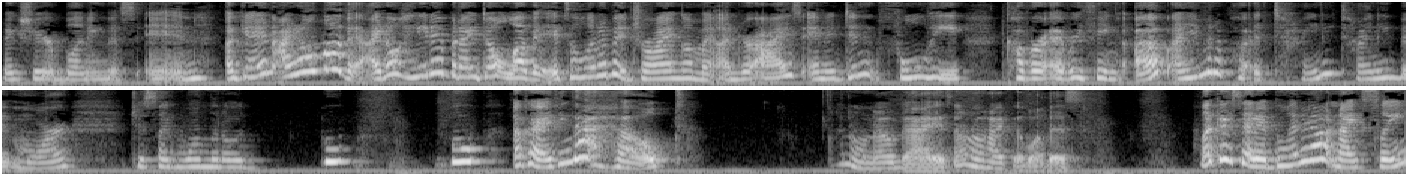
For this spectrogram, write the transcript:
make sure you're blending this in. Again, I don't love it. I don't hate it, but I don't love it. It's a little bit drying on my under eyes and it didn't fully cover everything up. I am going to put a tiny, tiny bit more, just like one little boop, boop. Okay, I think that helped. I don't know, guys. I don't know how I feel about this. Like I said, it blended out nicely.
